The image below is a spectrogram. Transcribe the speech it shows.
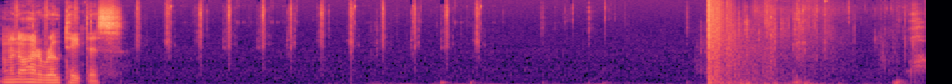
I don't know how to rotate this. Whoa.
